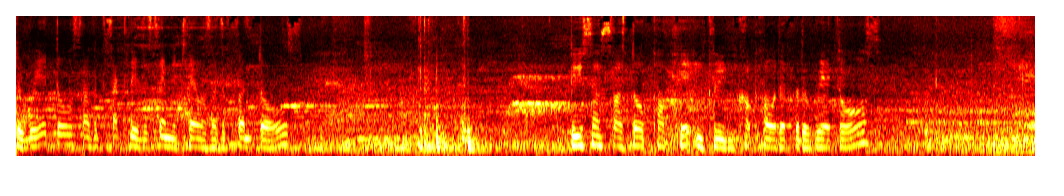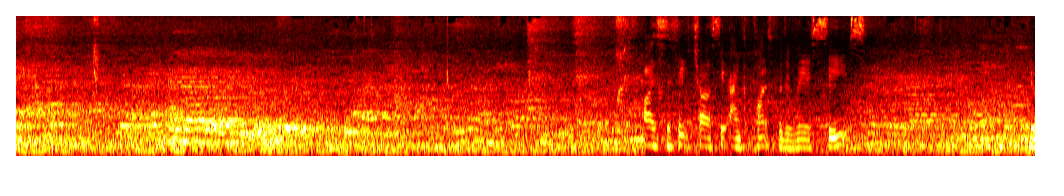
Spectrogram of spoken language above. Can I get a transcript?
The rear doors have exactly the same materials as the front doors. Decent sized door pocket including cup holder for the rear doors. Isofix seat anchor points for the rear seats. The,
